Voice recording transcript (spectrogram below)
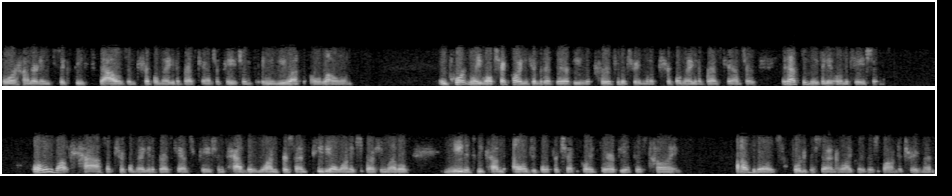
460,000 triple-negative breast cancer patients in the U.S. alone. Importantly, while checkpoint inhibitor therapy is approved for the treatment of triple-negative breast cancer, it has significant limitations. Only about half of triple-negative breast cancer patients have the 1% PD-L1 expression level needed to become eligible for checkpoint therapy at this time. Of those, 40% are likely to respond to treatment.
